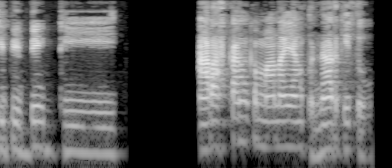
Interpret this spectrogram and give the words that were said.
dibimbing diarahkan ke mana yang benar gitu.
